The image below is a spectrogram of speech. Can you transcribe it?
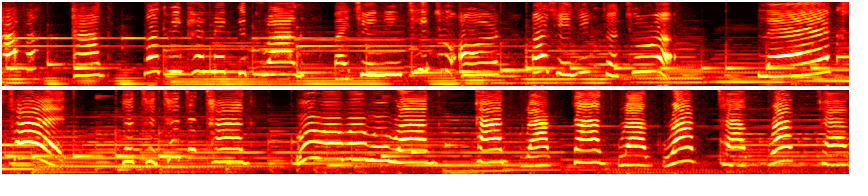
have a tag, but we can make it rag by changing T to R, by changing T to R. Let's try it. T t t tag, r r r r rag, tag rag, tag rag, rag tag, rag tag.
